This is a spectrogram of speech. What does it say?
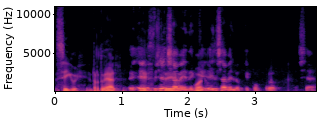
Sí, güey, real. Eh, eh, pues él Este, sabe de bueno. que él sabe lo que compró. O sea,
